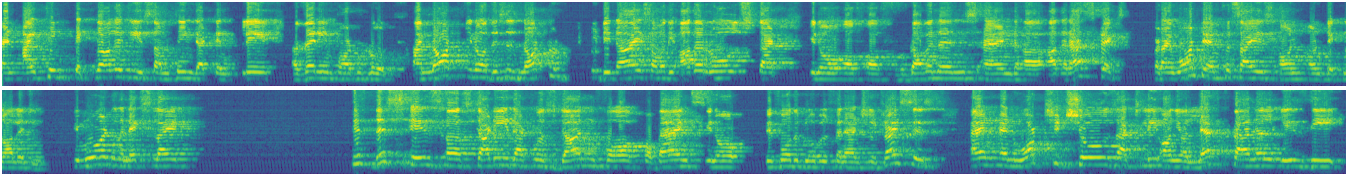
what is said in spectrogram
and I think technology is something that can play a very important role. I'm not, you know, this is not to, to deny some of the other roles that, you know, of, of governance and uh, other aspects, but I want to emphasize on, on technology. We move on to the next slide. This, this is a study that was done for, for banks, you know, before the global financial crisis. And, and what it shows actually on your left panel is the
